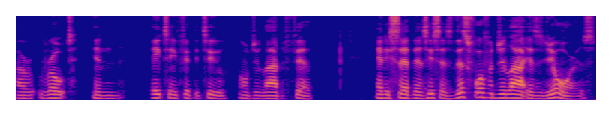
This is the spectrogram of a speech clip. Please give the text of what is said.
wrote in 1852 on July the 5th. And he said this He says, This 4th of July is yours,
